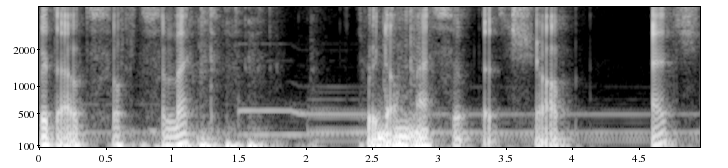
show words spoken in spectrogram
Without soft select. So we don't mess up that sharp edge.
